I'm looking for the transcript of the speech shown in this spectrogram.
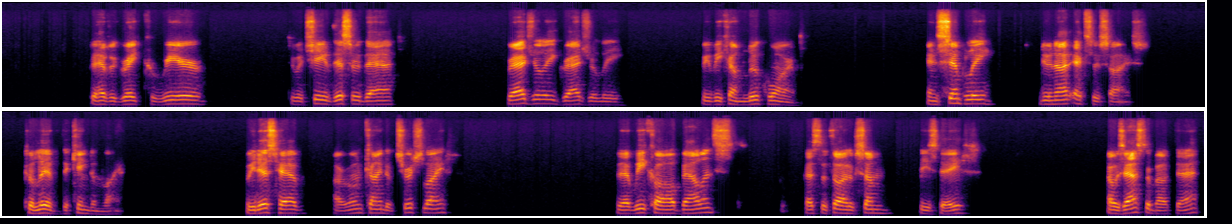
to have a great career, to achieve this or that, gradually, gradually, we become lukewarm and simply do not exercise to live the kingdom life. We just have our own kind of church life that we call balanced. That's the thought of some these days. I was asked about that.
